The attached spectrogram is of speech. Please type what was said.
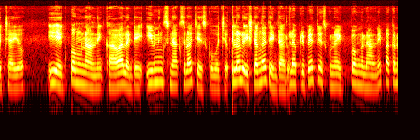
వచ్చాయో. ఈ ఎగ్ పొంగనాల్ని కావాలంటే ఈవినింగ్ స్నాక్స్లా చేసుకోవచ్చు. పిల్లలు ఇష్టంగా తింటారు. ఇలా ప్రిపేర్ చేసుకున్న ఎగ్ పొంగనాల్ని పక్కన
